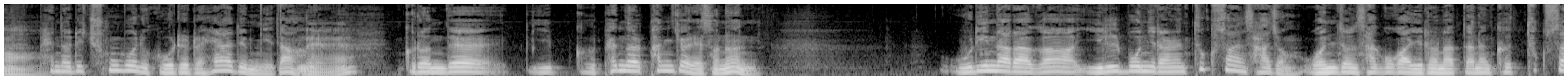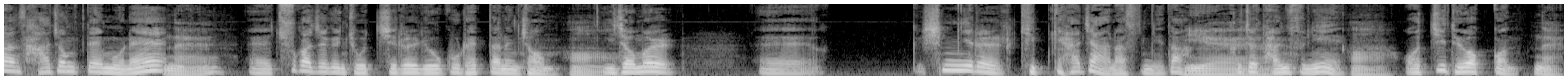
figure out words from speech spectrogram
어. 패널이 충분히 고려를 해야 됩니다. 네. 그런데 이 그 패널 판결에서는 우리나라가 일본이라는 특수한 사정, 원전 사고가 일어났다는 그 특수한 사정 때문에 네. 에, 추가적인 조치를 요구를 했다는 점, 어. 이 점을 에, 심리를 깊게 하지 않았습니다. 예. 그저 단순히 어. 찌 되었건 네.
